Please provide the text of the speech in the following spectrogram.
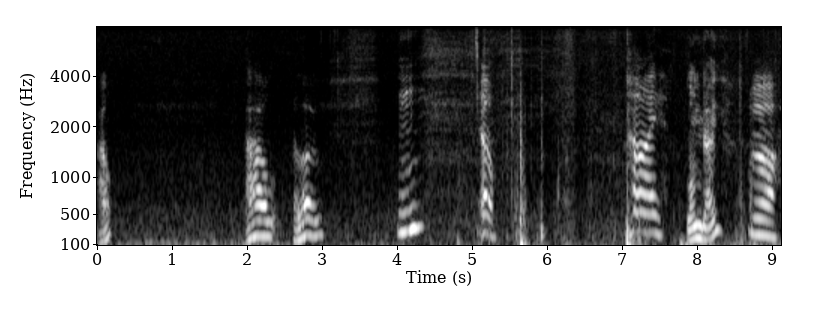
Ow. Ow. Hello. Hmm? Oh. Hi. Long day? Oh,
